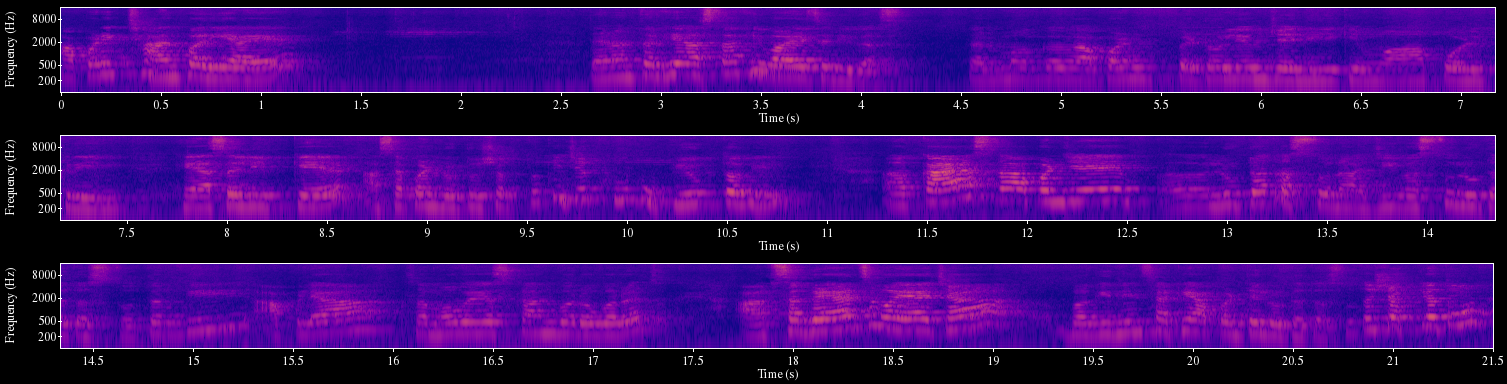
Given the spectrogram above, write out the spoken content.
हा पण एक छान पर्याय आहे. त्यानंतर हे असतात हिवाळ्याचे दिवस. तर मग आपण पेट्रोलियम जेली किंवा कोल्ड क्रीम हे असं लिप केअर असं पण लुटू शकतो की जे खूप उपयुक्त होईल. काय असतं आपण जे लुटत असतो ना जी वस्तू लुटत असतो तर ती आपल्या समवयस्कांबरोबरच सगळ्याच वयाच्या भगिनींसाठी आपण ते लुटत असतो. तर शक्यतो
